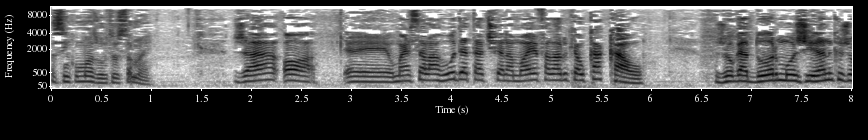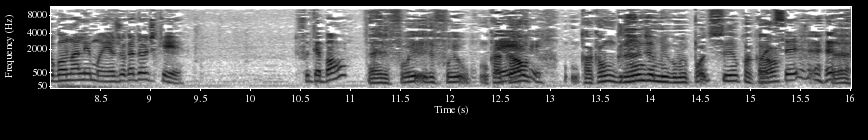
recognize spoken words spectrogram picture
assim como as outras também. Já, ó, é, o Marcelo Arruda e a Tatiana Moia falaram que é o Cacau. Jogador mogiano que jogou na Alemanha. Jogador de quê? Futebol? É, ele foi, ele foi um Cacau, é um Cacau um grande amigo meu, pode ser o Cacau. Pode ser. É.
